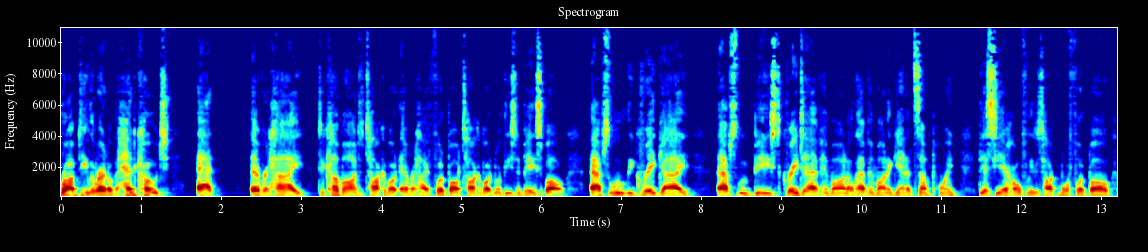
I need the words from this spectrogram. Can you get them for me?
Rob DiLoretto, the head coach at Everett High to come on to talk about Everett High football, talk about Northeastern baseball. Absolutely great guy, absolute beast. Great to have him on. I'll have him on again at some point this year, hopefully, to talk more football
